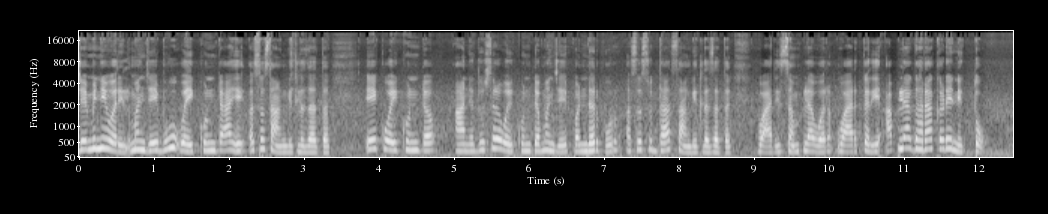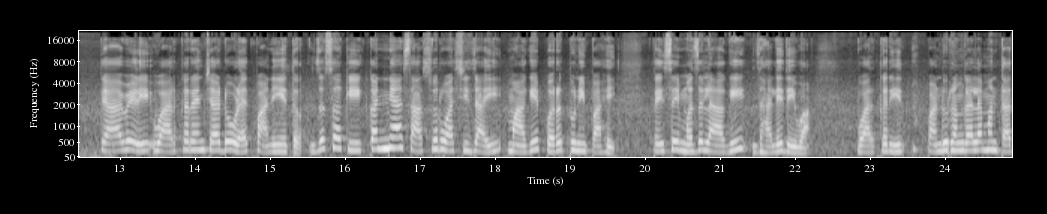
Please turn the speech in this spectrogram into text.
जमिनीवरील म्हणजे भूवैकुंठ आहे असं सांगितलं जातं. एक वैकुंठ आणि दुसरं वैकुंठ म्हणजे पंढरपूर असं सुद्धा सांगितलं जातं. वारी संपल्यावर वारकरी आपल्या घराकडे निघतो. त्यावेळी वारकऱ्यांच्या डोळ्यात पाणी येतं. जसं की कन्या सासूरवाशी जाई मागे परतुनी पाहे. तैसे मज लागी झाले देवा. वारकरी पांडुरंगाला म्हणतात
